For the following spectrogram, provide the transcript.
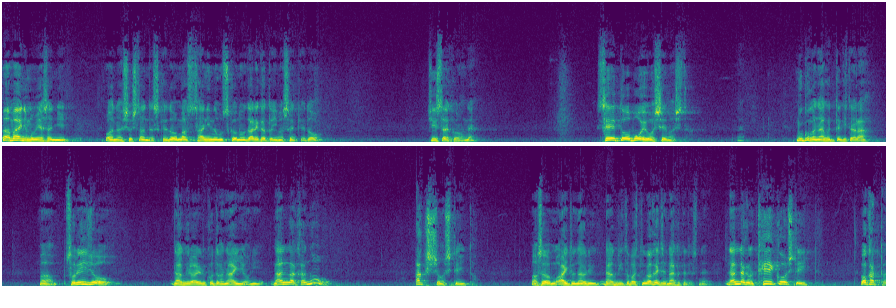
まあ、前にも皆さんにお話をしたんですけど、まあ、3人の息子の誰かと言いませんけど小さい頃ね正当防衛を教えました向こうが殴ってきたらまあそれ以上殴られることがないように何らかのアクションしていいと。まあ、それは相手を殴り殴り飛ばすというわけじゃなくてですね。何らかの抵抗していいって分かった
